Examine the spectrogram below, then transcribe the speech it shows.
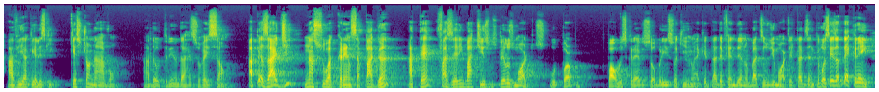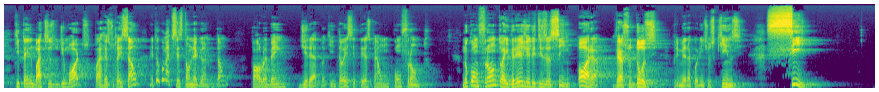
Havia aqueles que questionavam a doutrina da ressurreição, apesar de, na sua crença pagã, até fazerem batismos pelos mortos. O próprio Paulo escreve sobre isso aqui. Não é que ele está defendendo o batismo de morte, ele está dizendo que vocês até creem que tem o batismo de mortos, para a ressurreição, então como é que vocês estão negando? Então, Paulo é bem direto aqui. Então, esse texto é um confronto. No confronto à igreja, ele diz assim: ora, verso 12, 1 Coríntios 15: se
